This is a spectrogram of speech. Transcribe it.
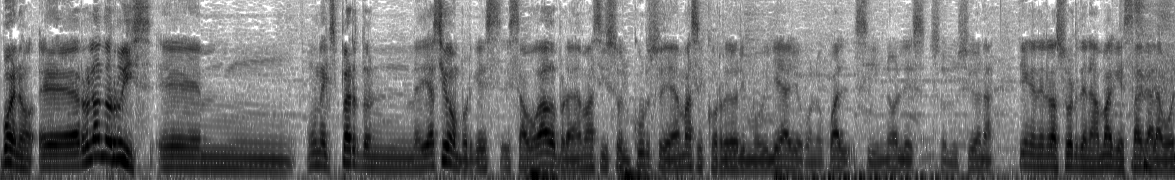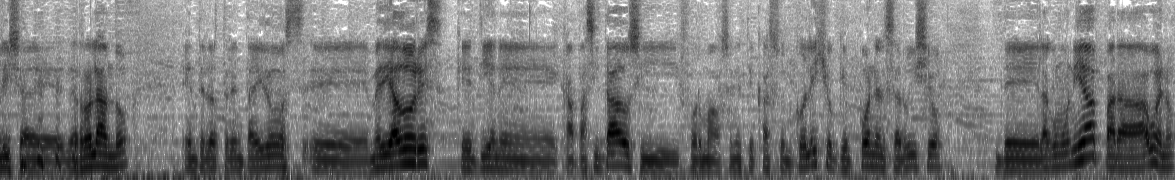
Bueno, eh, Rolando Ruiz, eh, un experto en mediación, porque es, es abogado, pero además hizo el curso y además es corredor inmobiliario, con lo cual si no les soluciona, tienen que tener la suerte nada más que saca la bolilla de, de Rolando, entre los 32 eh, mediadores que tiene capacitados y formados, en este caso el colegio, que pone al servicio de la comunidad para, bueno,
